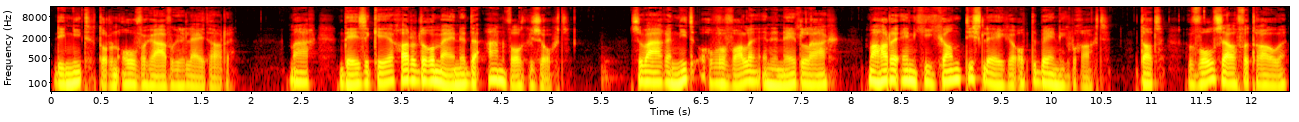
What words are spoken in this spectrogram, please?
die niet tot een overgave geleid hadden. Maar deze keer hadden de Romeinen de aanval gezocht. Ze waren niet overvallen in een nederlaag, maar hadden een gigantisch leger op de been gebracht, dat vol zelfvertrouwen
